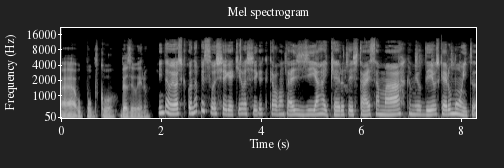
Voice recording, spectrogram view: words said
Uh, o público brasileiro? Então, eu acho que quando a pessoa chega aqui, ela chega com aquela vontade de, ai, quero testar essa marca, meu Deus, quero muito.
